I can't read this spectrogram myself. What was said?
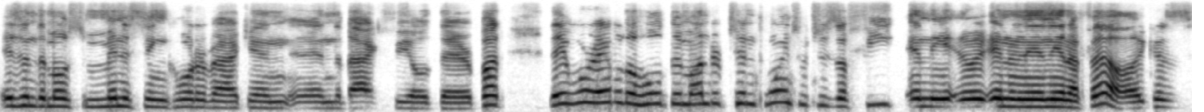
isn't the most menacing quarterback in in the backfield there, but they were able to hold them under 10 points, which is a feat in the in, in the NFL because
